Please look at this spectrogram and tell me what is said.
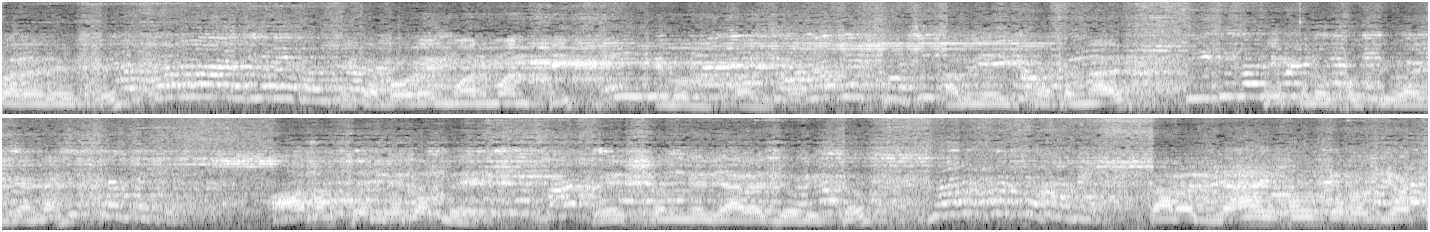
করা হয়েছে, এটা বড়ই মর্মান্তিক এবং ভয়ানক আমি এই ঘটনার তীব্র প্রতিবাদ জানাই। অনত বিলম্বে এর সঙ্গে যারা জড়িত, তারা যাই হোক এবং যত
